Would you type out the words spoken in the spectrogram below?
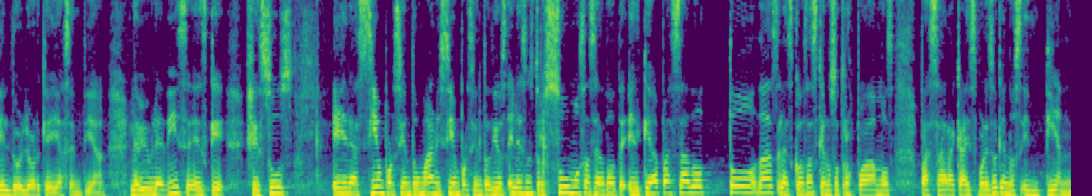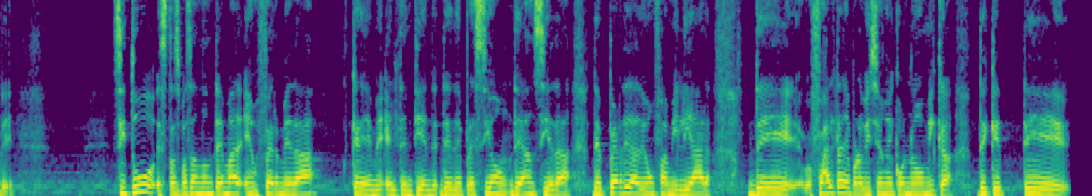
el dolor que ellas sentían. La Biblia dice es que Jesús era 100% humano y 100% Dios. Él es nuestro sumo sacerdote, el que ha pasado todas las cosas que nosotros podamos pasar acá. Es por eso que nos entiende. Si tú estás pasando un tema de enfermedad, créeme, Él te entiende, de depresión, de ansiedad, de pérdida de un familiar, de falta de provisión económica, de que te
